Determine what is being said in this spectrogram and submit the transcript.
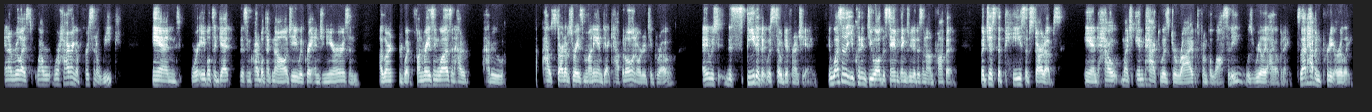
and I realized, wow, we're hiring a person a week and we're able to get this incredible technology with great engineers. And I learned what fundraising was and how to how to how startups raise money and get capital in order to grow. And it was the speed of it was so differentiating. It wasn't that you couldn't do all the same things we did as a nonprofit, but just the pace of startups and how much impact was derived from velocity was really eye-opening. So that happened pretty early.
